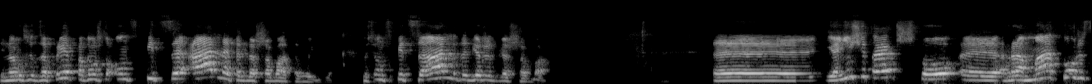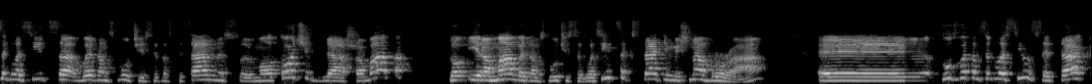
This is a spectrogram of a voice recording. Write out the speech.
и нарушит запрет, потому что он специально это для шаббата выделил. То есть он специально это держит для шаббата. Э, и они считают, что э, Рама тоже согласится в этом случае, если это специальный молоточек для шаббата, то и Рама в этом случае согласится. Кстати, Мишна Брура э, тут в этом согласился, так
